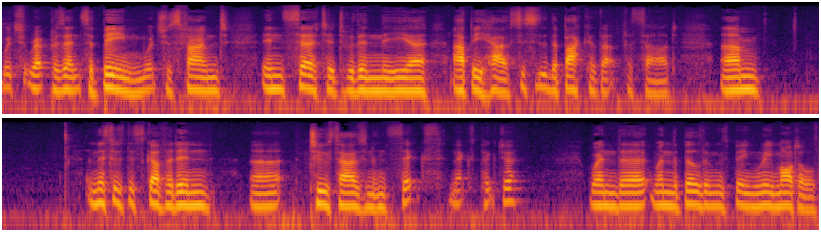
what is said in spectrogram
which represents a beam which was found inserted within the uh, Abbey house. This is at the back of that facade. Um, and this was discovered in uh, 2006, next picture, when the, when the building was being remodeled.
